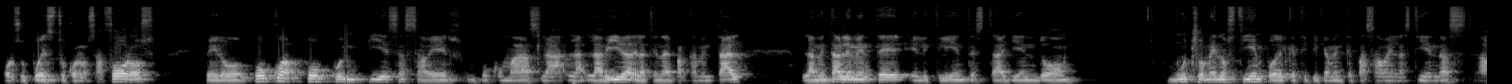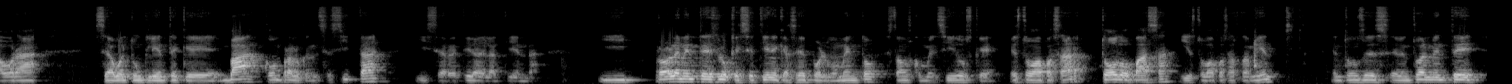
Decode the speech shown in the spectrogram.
por supuesto con los aforos, pero poco a poco empiezas a ver un poco más la, la vida de la tienda departamental. Lamentablemente el cliente está yendo mucho menos tiempo del que típicamente pasaba en las tiendas. Ahora se ha vuelto un cliente que va, compra lo que necesita y se retira de la tienda. Y probablemente es lo que se tiene que hacer por el momento. Estamos convencidos que esto va a pasar, todo pasa y esto va a pasar también. Entonces, eventualmente,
